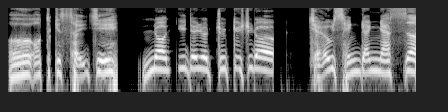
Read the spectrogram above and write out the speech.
어, 어떻게 살지? 난 이대로 죽기 싫어. 겨우 생각났어.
